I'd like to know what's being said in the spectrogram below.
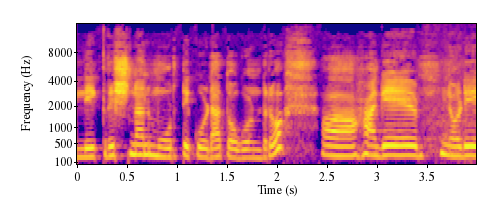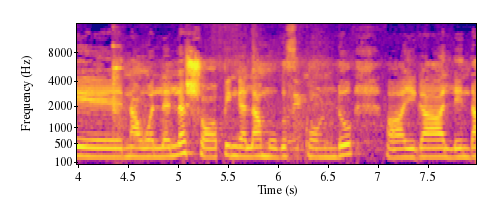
ಇಲ್ಲಿ ಕೃಷ್ಣನ್ ಮೂರ್ತಿ ಕೂಡ ತಗೊಂಡ್ರು. ಹಾಗೆ ನೋಡಿ, ನಾವು ಅಲ್ಲೆಲ್ಲ ಶಾಪಿಂಗ್ ಎಲ್ಲ ಮುಗಿಸ್ಕೊಂಡು ಈಗ ಅಲ್ಲಿಂದ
